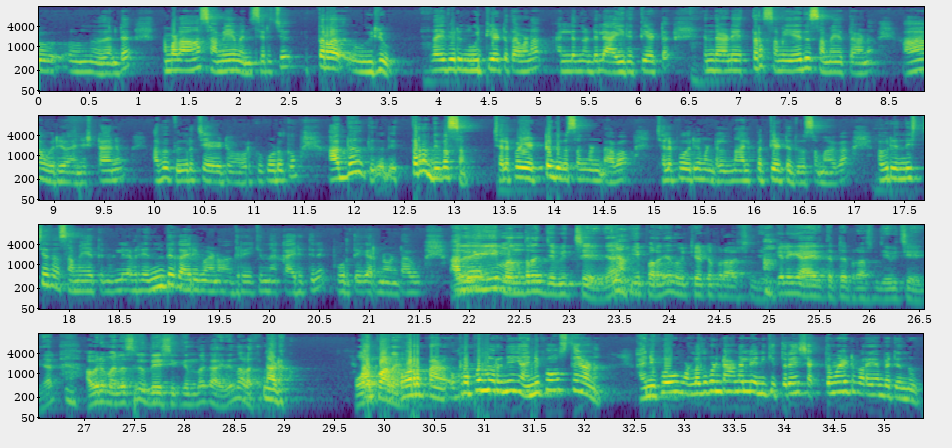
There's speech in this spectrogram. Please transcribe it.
ഇതുണ്ട്. നമ്മൾ ആ സമയമനുസരിച്ച് ഇത്ര ഒരു അതായത് ഒരു നൂറ്റിയെട്ട് തവണ അല്ലെന്നുണ്ടെങ്കിൽ ആയിരത്തിയെട്ട്. എന്താണ് എത്ര സമയം ഏത് സമയത്താണ് ആ ഒരു അനുഷ്ഠാനം അത് തീർച്ചയായിട്ടും അവർക്ക് കൊടുക്കും. അത് ഇത്ര ദിവസം ചിലപ്പോൾ എട്ട് ദിവസം കൊണ്ടാവാം ചിലപ്പോൾ ഒരു മണ്ഡലം നാൽപ്പത്തിയെട്ട് ദിവസമാകാം. അവർ നിശ്ചിത സമയത്തിനുള്ളിൽ അവർ എന്ത് കാര്യമാണോ ആഗ്രഹിക്കുന്ന കാര്യത്തിന് പൂർത്തീകരണം ഉണ്ടാകും. അത് ഈ മന്ത്രം ജപിച്ചു കഴിഞ്ഞാൽ ഈ പറഞ്ഞ നൂറ്റിയെട്ട് പ്രാവശ്യം ജപിക്കുക അല്ലെങ്കിൽ ആയിരത്തെട്ട് പ്രാവശ്യം ജപിച്ചു കഴിഞ്ഞാൽ അവർ മനസ്സിൽ ഉദ്ദേശിക്കുന്ന കാര്യം നടക്കും. നടക്കും. ഉറപ്പാണ്. ഉറപ്പാണ്. ഉറപ്പെന്ന് പറഞ്ഞാൽ അനുഭവസ്ഥയാണ് അനുഭവം ഉള്ളത് കൊണ്ടാണല്ലോ എനിക്ക് ഇത്രയും ശക്തമായിട്ട് പറയാൻ പറ്റുന്നത്.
